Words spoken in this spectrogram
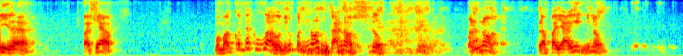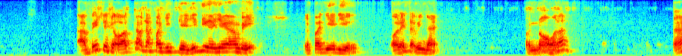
Mesti lah. Cepat siap. Memakut dah kurang. Dulu penuh tu. Thanos tu. Penuh. Lapan jari penuh. Habis dia kat wakaf dapat cincin. Jadi dia je ambil. Lepas dia dia. Orang lain tak minat. Penuh lah. Ha?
